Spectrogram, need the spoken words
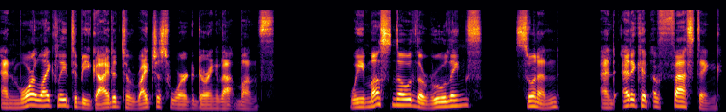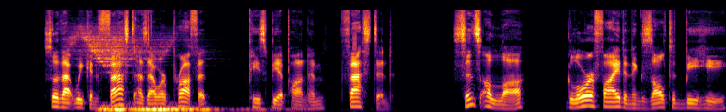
and more likely to be guided to righteous work during that month. We must know the rulings, sunan, and etiquette of fasting so that we can fast as our Prophet, peace be upon him, fasted. Since Allah, glorified and exalted be He,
